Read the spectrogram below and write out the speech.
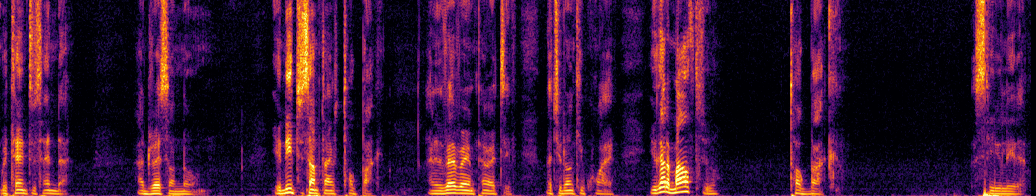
Return to sender. Address unknown. You need to sometimes talk back. And it's very, very imperative that you don't keep quiet. You got a mouth to talk back. See you later.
